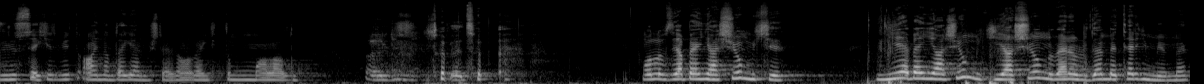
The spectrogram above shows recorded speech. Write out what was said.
virüs 8 bit aynı anda gelmişlerdi ama ben gittim bu malı aldım. Öldüm. Tövbe tövbe. Oğlum ya ben yaşıyor mu ki? Niye ben yaşıyor mu ki? Yaşıyor mu? Ben ölüden beter gibiyim ben.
